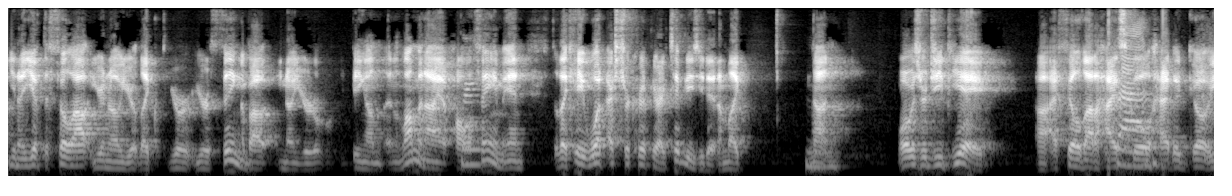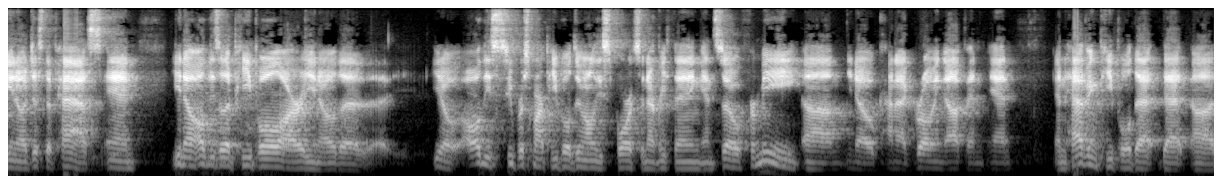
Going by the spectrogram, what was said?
you know you have to fill out you know your like your your thing about you know your being an alumni of Hall Right. of Fame, and they're like, hey, what extracurricular activities you did? I'm like, none. What was your GPA? Uh, I failed out of high school, had to go, you know, just to pass, and you know all these other people are you know the you know all these super smart people doing all these sports and everything, and so for me, um, you know, kind of growing up and and and having people that that uh,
